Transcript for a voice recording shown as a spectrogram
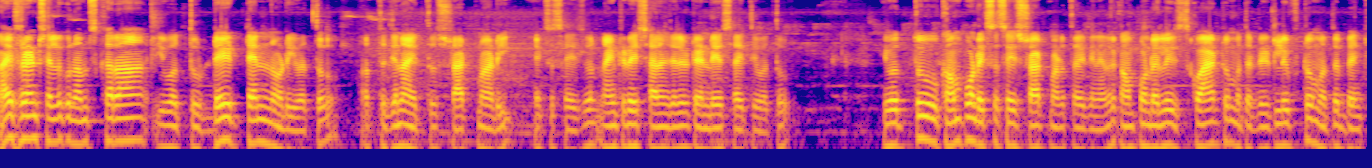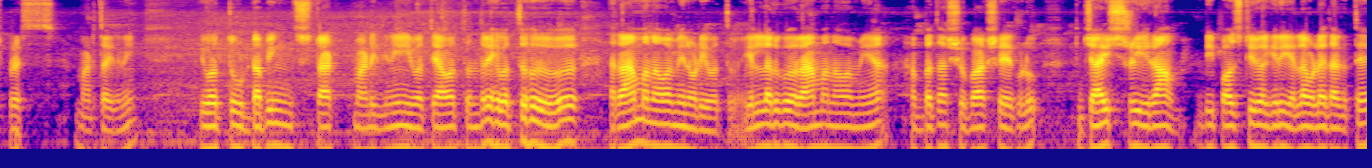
Hi friends ಎಲ್ರಿಗೂ ನಮಸ್ಕಾರ. ಇವತ್ತು ಡೇ ಟೆನ್ ನೋಡಿ ಇವತ್ತು. ಹತ್ತು ದಿನ ಆಯಿತು ಸ್ಟಾರ್ಟ್ ಮಾಡಿ ಎಕ್ಸಸೈಸು ನೈಂಟಿ ಡೇಸ್ ಚಾಲೆಂಜಲ್ಲಿ ಟೆನ್ ಡೇಸ್ ಆಯಿತು ಇವತ್ತು. ಇವತ್ತು ಕಾಂಪೌಂಡ್ ಎಕ್ಸಸೈಸ್ ಸ್ಟಾರ್ಟ್ ಮಾಡ್ತಾ ಇದ್ದೀನಿ. ಅಂದರೆ ಕಾಂಪೌಂಡಲ್ಲಿ ಸ್ಕ್ವಾಟು ಮತ್ತು ಡೆಡ್ ಲಿಫ್ಟು ಮತ್ತು ಬೆಂಚ್ ಪ್ರೆಸ್ ಮಾಡ್ತಾ ಇದ್ದೀನಿ. ಇವತ್ತು ಡಬ್ಬಿಂಗ್ ಸ್ಟಾರ್ಟ್ ಮಾಡಿದ್ದೀನಿ. ಇವತ್ತು ಯಾವತ್ತು ಅಂದರೆ ಇವತ್ತು ರಾಮನವಮಿ ನೋಡಿ ಇವತ್ತು. ಎಲ್ಲರಿಗೂ ರಾಮನವಮಿಯ ಹಬ್ಬದ ಶುಭಾಶಯಗಳು. ಜೈ ಶ್ರೀರಾಮ್. ಬಿ ಪಾಸಿಟಿವ್ ಆಗಿರಿ. ಎಲ್ಲ ಒಳ್ಳೆಯದಾಗುತ್ತೆ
